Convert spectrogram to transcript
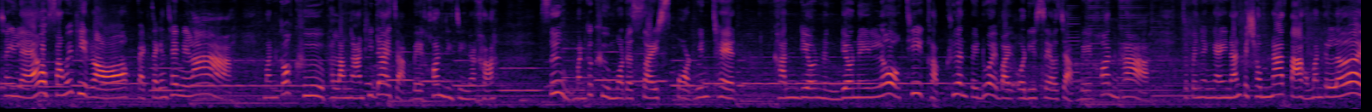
ใช่แล้วฟังไม่ผิดหรอก แปลกใจกันใช่ไหมล่ะ มันก็คือพลังงานที่ได้จากเบคอนจริง ๆ นะคะซึ่งมันก็คือมอเตอร์ไซค์สปอร์ตวินเทจ คันเดียวหนึ่งเดียวในโลกที่ขับเคลื่อนไปด้วยไบโอดีเซลจากเบคอนค่ะ จะเป็นยังไงนั้นไปชมหน้าตาของมันกันเลย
